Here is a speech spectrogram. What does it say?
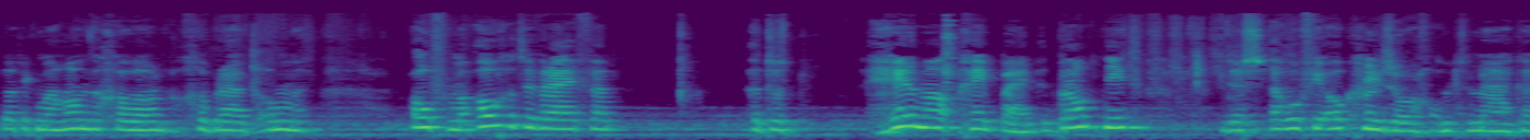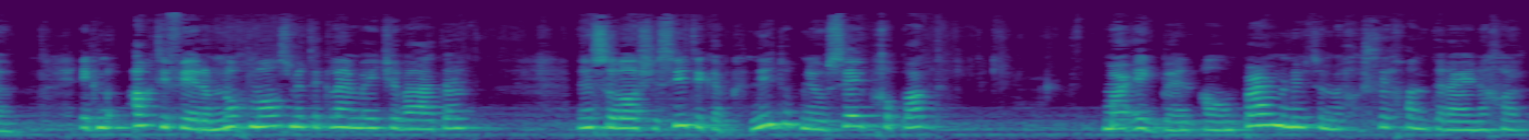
dat ik mijn handen gewoon gebruik om over mijn ogen te wrijven. Het doet helemaal geen pijn. Het brandt niet, dus daar hoef je ook geen zorgen om te maken. Ik activeer hem nogmaals met een klein beetje water. En zoals je ziet, ik heb niet opnieuw zeep gepakt. Maar ik ben al een paar minuten mijn gezicht aan het reinigen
